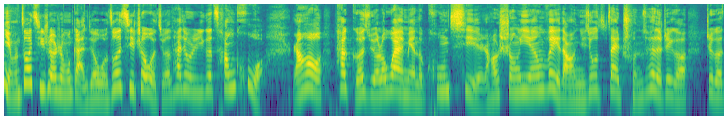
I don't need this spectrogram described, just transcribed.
你们坐汽车什么感觉，我坐汽车，我觉得它就是一个仓库，然后它隔绝了外面的空气，然后声音、味道，你就在纯粹的这个这个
